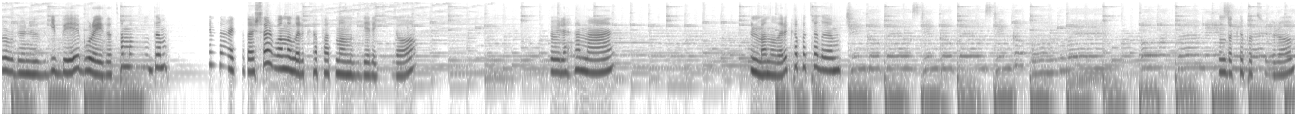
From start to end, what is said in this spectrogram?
Gördüğünüz gibi burayı da tamamladım. Şimdi arkadaşlar vanaları kapatmamız gerekiyor. Şöyle hemen tüm vanaları kapatalım. Bunu da kapatıyorum.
